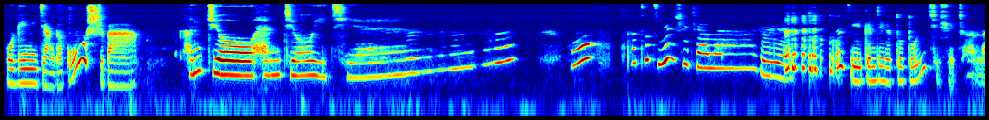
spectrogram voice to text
我给你讲个故事吧。很久很久以前，哦，他自己也睡着了，是不是？自己跟这个嘟嘟一起睡着了。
